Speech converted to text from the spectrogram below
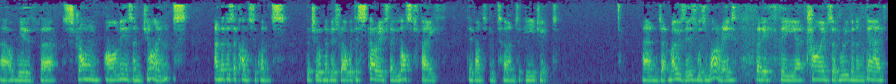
uh, with uh, strong armies and giants, and that as a consequence, the children of Israel were discouraged. They lost faith. They wanted to return to Egypt. And uh, Moses was worried that if the uh, tribes of Reuben and Gad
